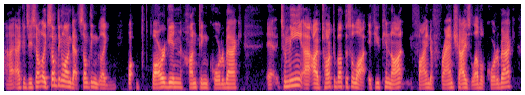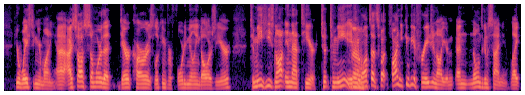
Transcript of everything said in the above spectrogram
I, I could see something like something along that, something like b- bargain hunting quarterback. Uh, to me, I've talked about this a lot. If you cannot find a franchise level quarterback, you're wasting your money. I saw somewhere that Derek Carr is looking for forty million dollars a year to me, he's not in that tier. To, to me, if no. he wants that's fine. You can be a free agent all year, and no one's going to sign you. Like,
